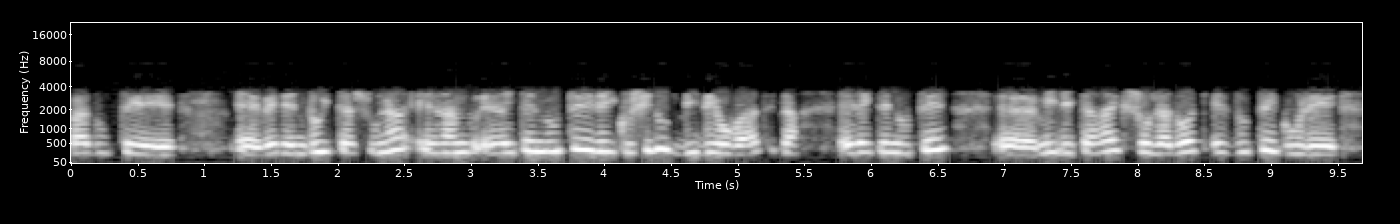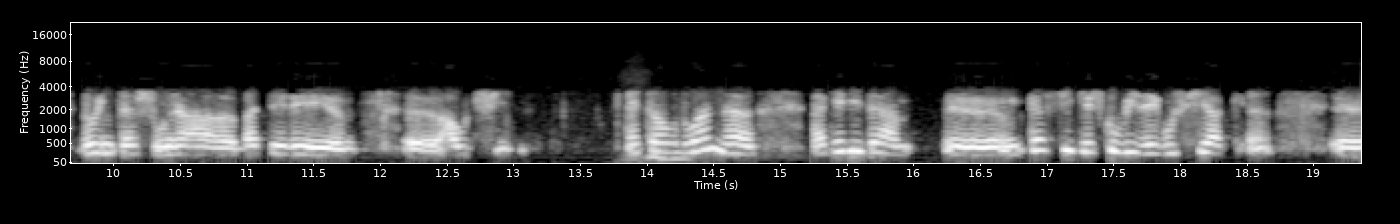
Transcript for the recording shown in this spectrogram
badute uh, beren duitasuna, erraiten dute, ere ikusi dut bideo bat, eta erraiten dute uh, militarek soldadoak ez dute gure duintasuna bat ere uh, hautsi. Eta orduan, uh, ageri da, uh, kasik eskubide guziak uh, uh,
